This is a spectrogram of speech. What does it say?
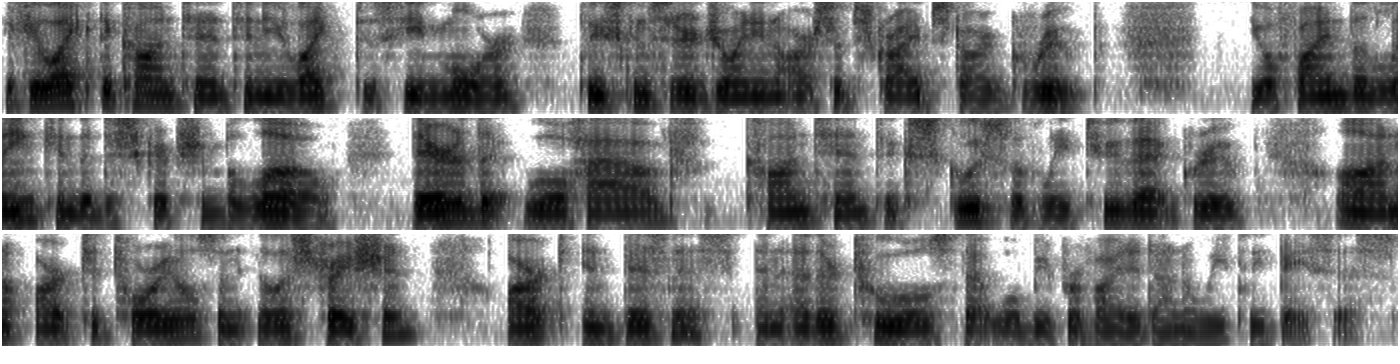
If you like the content and you like to see more, please consider joining our Subscribestar group. You'll find the link in the description below. There that will have content exclusively to that group on art tutorials and illustration, art and business, and other tools that will be provided on a weekly basis.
